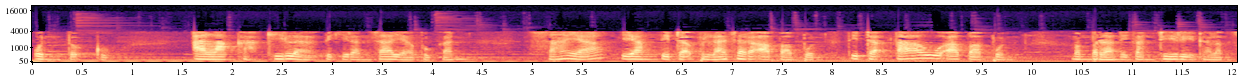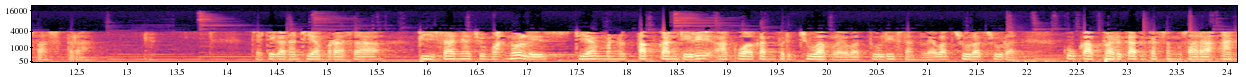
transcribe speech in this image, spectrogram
untukku. Alangkah gila pikiran saya, bukan? Saya yang tidak belajar apa pun, tidak tahu apa pun, memberanikan diri dalam sastra. Jadi karena dia merasa bisanya cuma nulis, dia menetapkan diri, aku akan berjuang lewat tulisan, lewat surat-surat. Ku kabarkan kesengsaraan,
